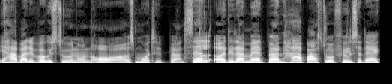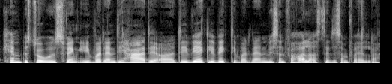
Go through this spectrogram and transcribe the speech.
Jeg har arbejdet i vuggestue nogle år, og også mor til børn selv, og det der med, at børn har bare store følelser, der er kæmpe stor udsving i, hvordan de har det, og det er virkelig vigtigt, hvordan vi sådan forholder os til det som forældre.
